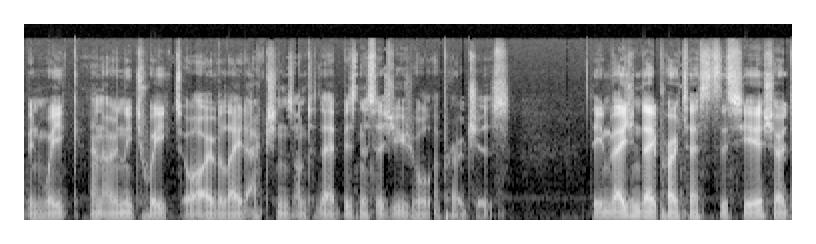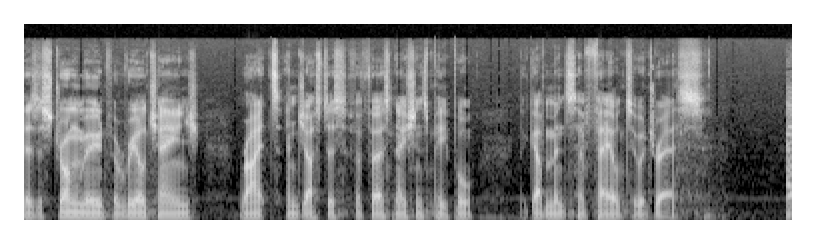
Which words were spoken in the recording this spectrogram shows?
been weak and only tweaked or overlaid actions onto their business as usual approaches. The Invasion Day protests this year showed there's a strong mood for real change, rights, and justice for First Nations people that governments have failed to address. Free,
